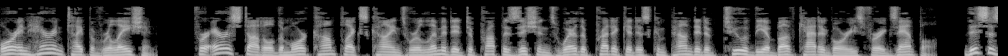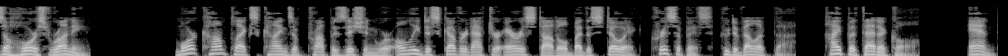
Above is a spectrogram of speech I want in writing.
or inherent type of relation. For Aristotle the more complex kinds were limited to propositions where the predicate is compounded of two of the above categories for example, this is a horse running. More complex kinds of proposition were only discovered after Aristotle by the Stoic, Chrysippus, who developed the hypothetical and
